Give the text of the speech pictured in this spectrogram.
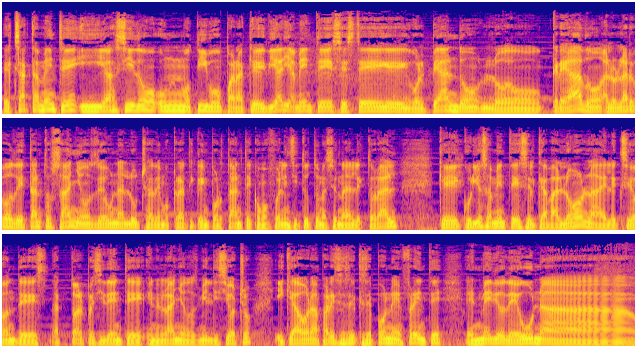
Exactamente, y ha sido un motivo para que diariamente se esté golpeando lo creado a lo largo de tantos años de una lucha democrática importante como fue el Instituto Nacional Electoral, que curiosamente es el que avaló la elección de este actual presidente en el año 2018 y que ahora parece ser que se pone enfrente en medio de una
